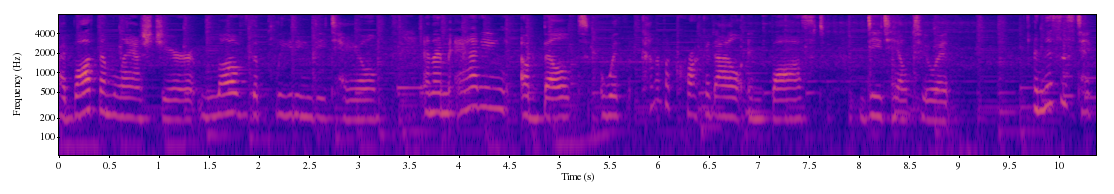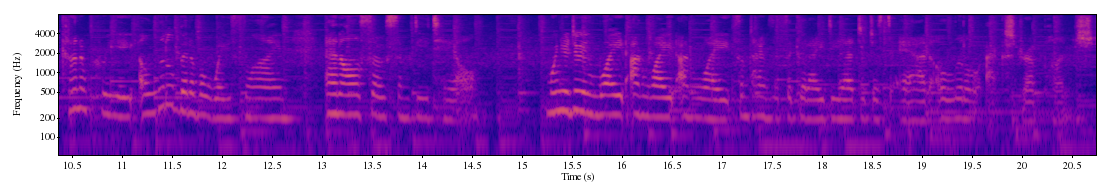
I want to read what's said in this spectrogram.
I bought them last year, love the pleating detail, and I'm adding a belt with kind of a crocodile embossed detail to it. And this is to kind of create a little bit of a waistline and also some detail. When you're doing white on white on white, sometimes it's a good idea to just add a little extra punch.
